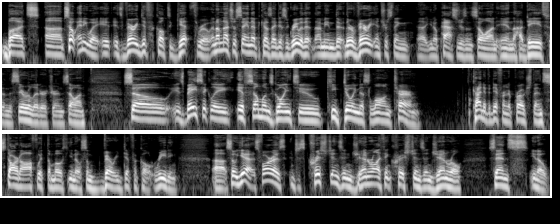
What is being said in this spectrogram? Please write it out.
But um, so anyway, it, it's very difficult to get through, and I'm not just saying that because I disagree with it. I mean, there, there are very interesting, uh, you know, passages and so on in the Hadiths and the Sirah literature and so on. So it's basically if someone's going to keep doing this long term, kind of a different approach than start off with the most, you know, some very difficult reading. Uh, so yeah, as far as just Christians in general, I think Christians in general since you know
